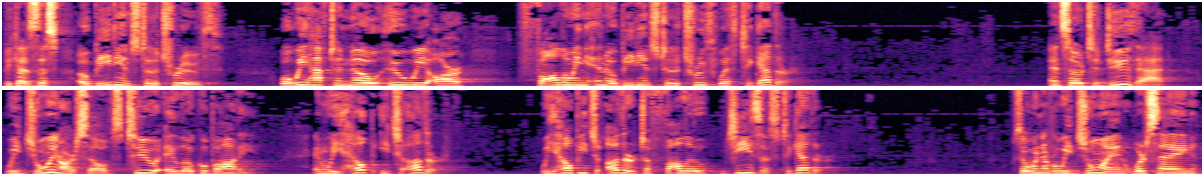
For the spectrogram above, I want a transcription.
Because this obedience to the truth, well, we have to know who we are following in obedience to the truth with together. And so to do that, we join ourselves to a local body and we help each other. We help each other to follow Jesus together. So whenever we join, we're saying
